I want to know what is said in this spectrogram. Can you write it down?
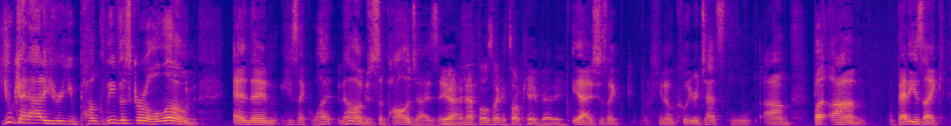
"You get out of here, you punk! Leave this girl alone." And then he's like, "What? No, I'm just apologizing." yeah. And Ethel's like, "It's okay, Betty." yeah, it's just like, you know, cool your jets. Um, but um, Betty's like,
